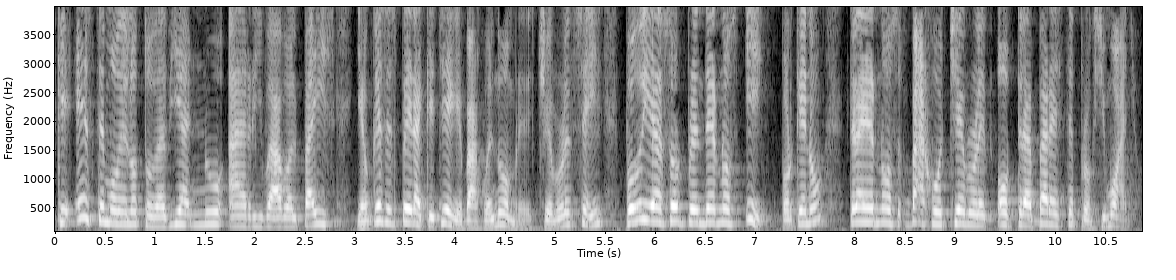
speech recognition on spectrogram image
que este modelo todavía no ha arribado al país y aunque se espera que llegue bajo el nombre de Chevrolet Sail, podría sorprendernos y, ¿por qué no?, traernos bajo Chevrolet Optra para este próximo año.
